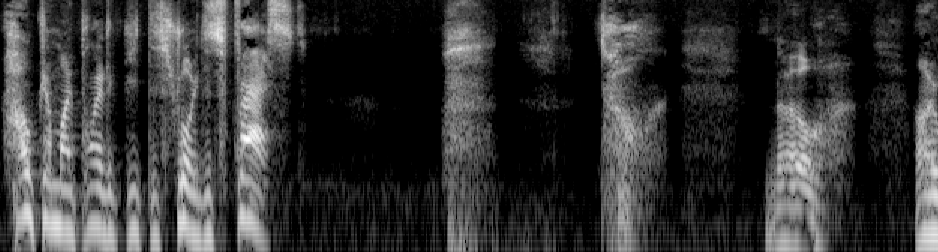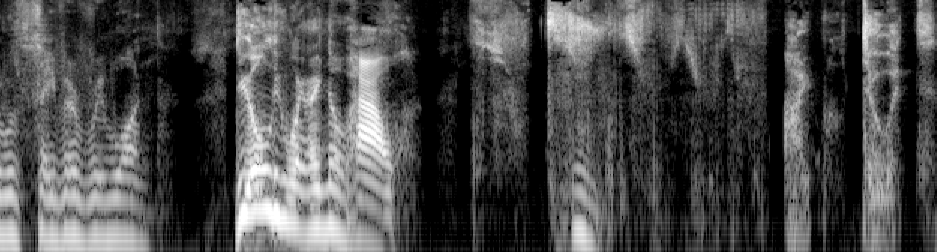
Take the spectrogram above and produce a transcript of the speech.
How can my planet get destroyed this fast? No. No. I will save everyone. The only way I know how. I will do it.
